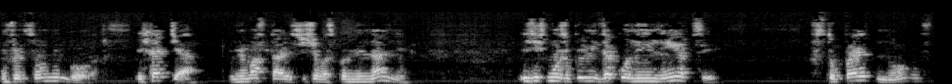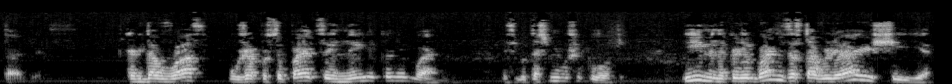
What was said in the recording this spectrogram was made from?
Инфляционный голод. И хотя в нем остались еще воспоминания, и здесь можно применить законы инерции, вступает новая стадия. Когда вас уже просыпаются иные колебания, если бы точнее вашей плоти. И именно колебания, заставляющие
